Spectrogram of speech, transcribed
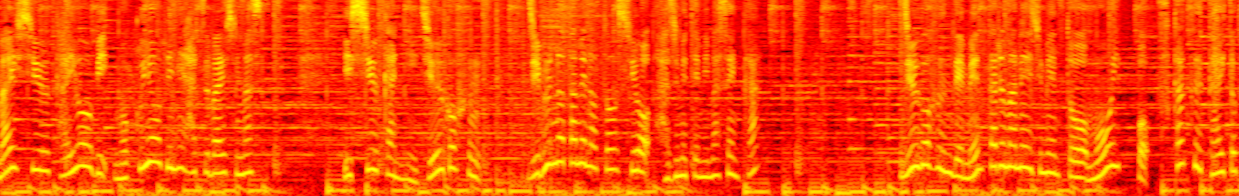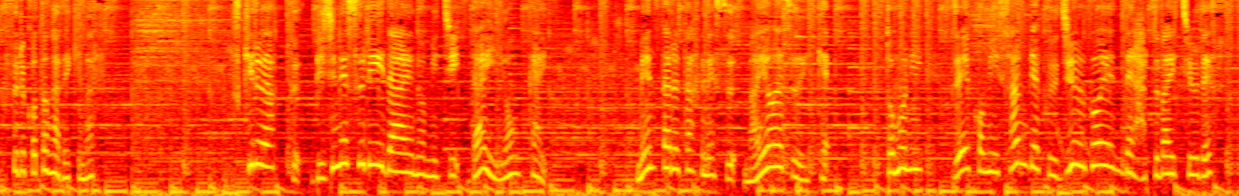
毎週火曜日木曜日に発売します。1週間に15分。自分のための投資を始めてみませんか？15分でメンタルマネジメントをもう一歩深く体得することができます。スキルアップビジネスリーダーへの道第4回。メンタルタフネス迷わず行け。ともに税込315円で発売中です。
